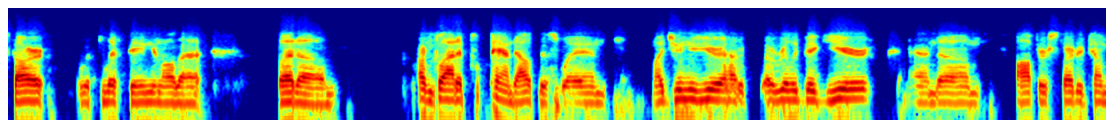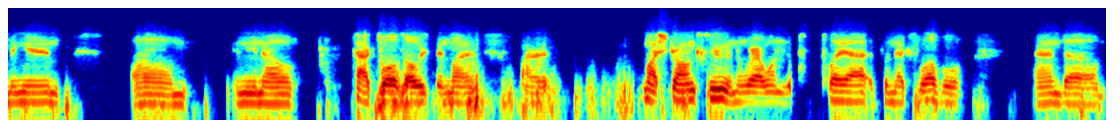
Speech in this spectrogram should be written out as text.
start with lifting and all that, but um, I'm glad it panned out this way. And my junior year I had a, a really big year, and um, offers started coming in. Um, and you know, Pac-12 has always been my my my strong suit and where I wanted to play at the next level. And um,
